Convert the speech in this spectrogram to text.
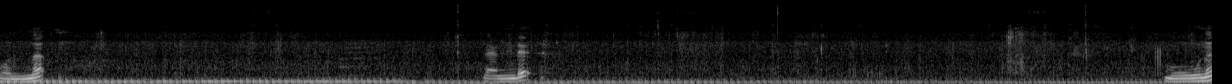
ഒന്ന്. രണ്ട്. മൂന്ന്.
